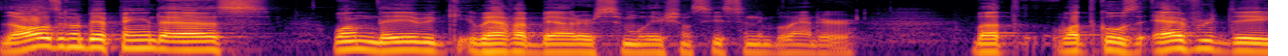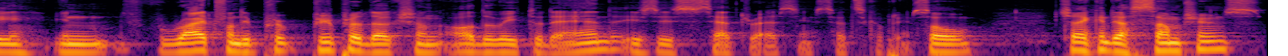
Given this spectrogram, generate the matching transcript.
there's always going to be a pain ass one day we, we have a better simulation system in Blender. But what goes every day in right from the pre-production all the way to the end is this set dressing, set sculpting. So checking the assumptions.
